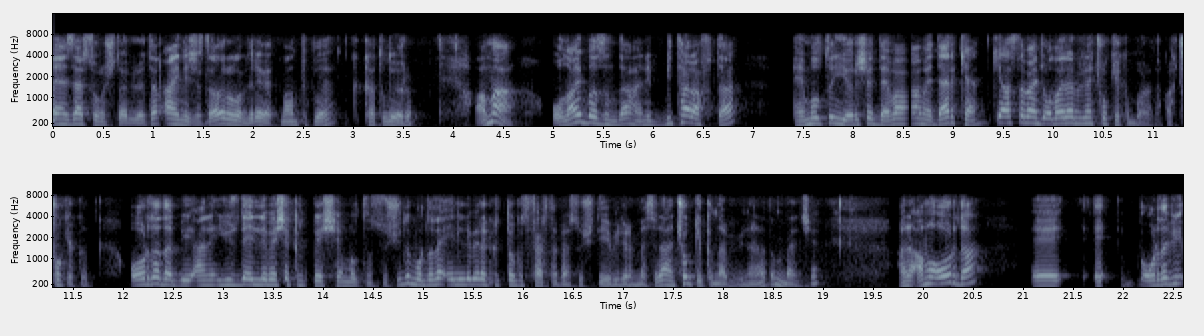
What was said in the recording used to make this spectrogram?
benzer sonuçlar üreten aynı cezalar olabilir. Evet mantıklı katılıyorum. Ama olay bazında hani bir tarafta Hamilton yarışa devam ederken ki aslında bence olaylar birbirine çok yakın bu arada. Bak çok yakın. Orada da bir hani %55'e 45 Hamilton suçluydu. Burada da 51'e 49 Verstappen suç diyebiliyorum mesela. Yani çok yakınlar birbirine anladın mı bence? Hani ama orada e, e, orada bir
